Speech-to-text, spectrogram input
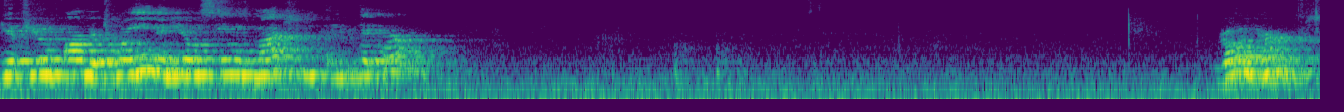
get few and far between, and you don't see them as much, and, they grow. Growing hurts.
